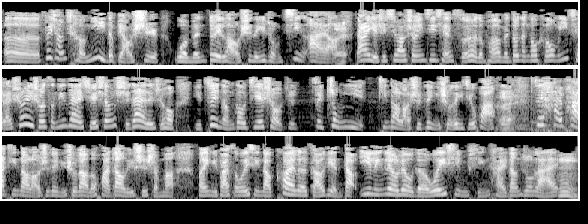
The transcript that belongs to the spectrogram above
呃，非常诚意的表示我们对老师的一种敬爱啊！哎当然也是希望收音机前所有的朋友们都能够和我们一起来说一说，曾经在学生时代的时候，你最能够接受、就最中意听到老师对你说的一句话，和哎最害怕听到老师对你说到的话到底是什么？欢迎你发送微信到“快乐早点到一零六六”的微信平台当中来。嗯，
